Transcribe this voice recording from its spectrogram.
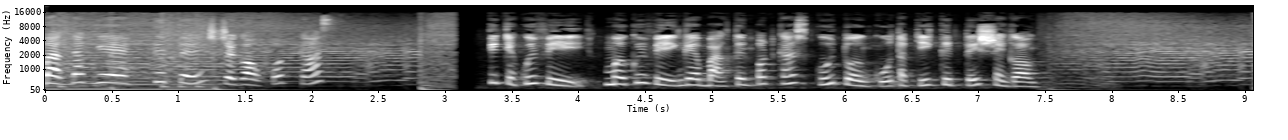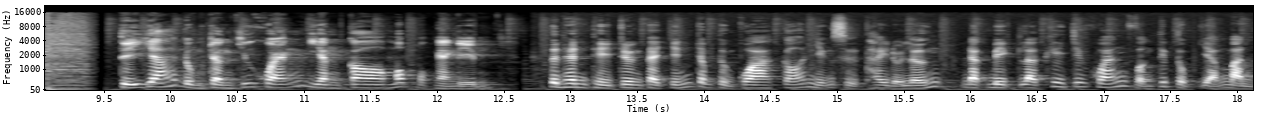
Bạn đang nghe Kinh tế Sài Gòn Podcast. Kính chào quý vị, mời quý vị nghe bản tin podcast cuối tuần của tạp chí Kinh tế Sài Gòn. Tỷ giá đụng trần chứng khoán dằn co mốc 1.000 điểm. Tình hình thị trường tài chính trong tuần qua có những sự thay đổi lớn, đặc biệt là khi chứng khoán vẫn tiếp tục giảm mạnh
